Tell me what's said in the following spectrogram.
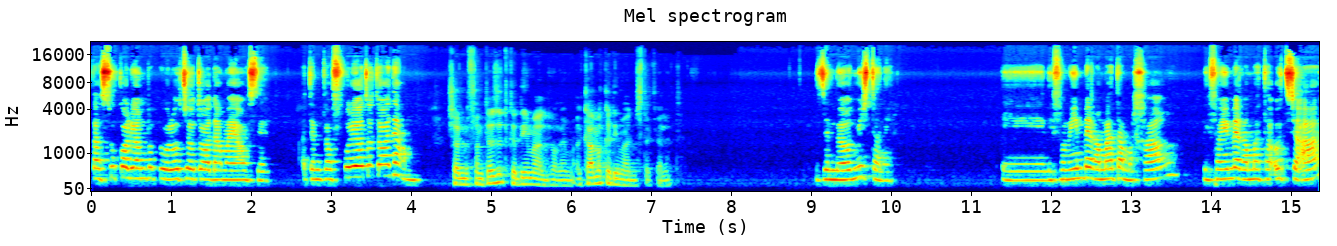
תעשו כל יום בפעולות שאותו אדם היה עושה. אתם תהפכו להיות אותו אדם. כשאת מפנטזת קדימה על דברים, על כמה קדימה את מסתכלת? זה מאוד משתנה. אה, לפעמים ברמת המחר, לפעמים ברמת העוד שעה,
